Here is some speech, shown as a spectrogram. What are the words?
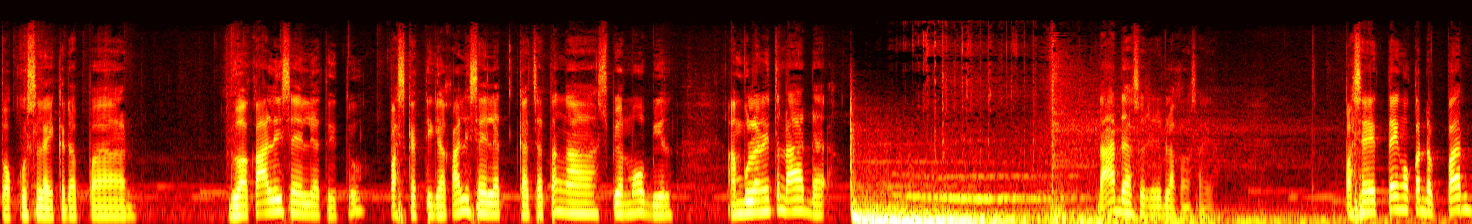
Fokus lagi ke depan. Dua kali saya lihat itu pas ketiga kali saya lihat kaca tengah spion mobil. Ambulan itu ndak ada. Ndak ada sudah di belakang saya. Pas saya tengok ke depan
